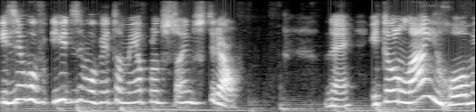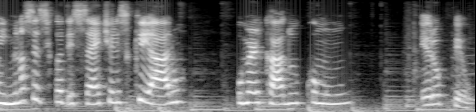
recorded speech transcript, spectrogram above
e desenvolver, e desenvolver também a produção industrial. Né? Então, lá em Roma, em 1957, eles criaram o mercado comum europeu.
